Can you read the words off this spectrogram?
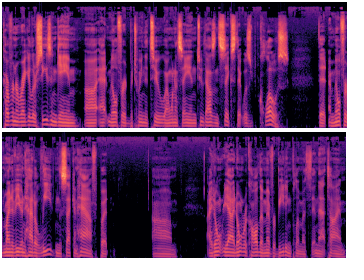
covering a regular season game uh, at Milford between the two. I want to say in 2006 that was close. That uh, Milford might have even had a lead in the second half, but um, I don't. Yeah, I don't recall them ever beating Plymouth in that time.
